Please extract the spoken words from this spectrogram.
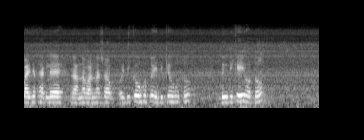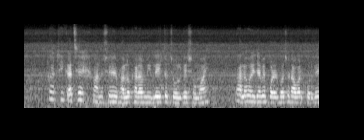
বাড়িতে থাকলে রান্না বান্না সব ওইদিকেও হতো, এদিকেও হতো দুই দিকেই হতো ঠিক আছে, মানুষের ভালো খারাপ মিলেই তো চলবে সময়। ভালো হয়ে যাবে, পরের বছর আবার করবে।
